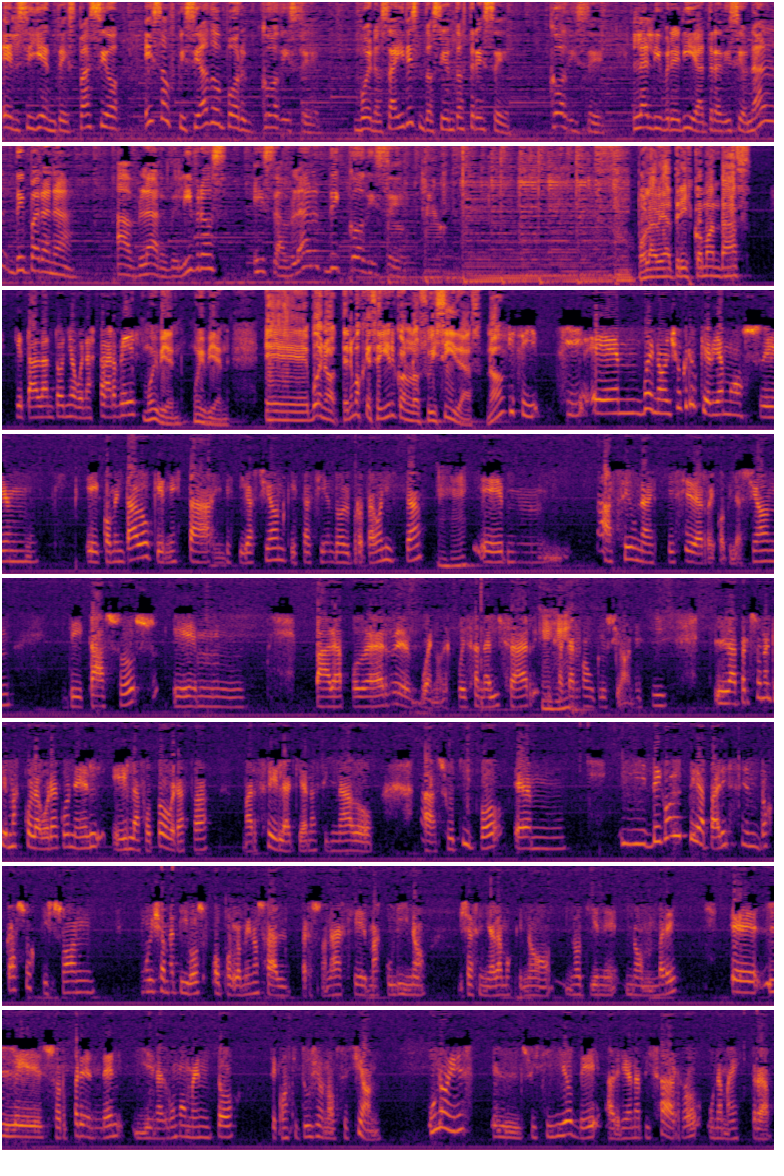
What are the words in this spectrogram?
El siguiente espacio es auspiciado por Códice. Buenos Aires 213. Códice, la librería tradicional de Paraná. Hablar de libros es hablar de Códice. Hola Beatriz, ¿cómo andás? ¿Qué tal, Antonio? Buenas tardes. Muy bien, muy bien. Eh, bueno, tenemos que seguir con los suicidas, ¿no? Sí, sí, sí. Em, bueno, yo creo que habíamos em, eh, comentado que en esta investigación que está haciendo el protagonista, em, hace una especie de recopilación de casos para poder, eh, bueno, después analizar y sacar conclusiones. Y la persona que más colabora con él es la fotógrafa Marcela, que han asignado a su equipo. Em, y de golpe aparecen dos casos que son muy llamativos, o por lo menos al personaje masculino, ya señalamos que no, no tiene nombre, eh, le sorprenden y en algún momento se constituye una obsesión. Uno es el suicidio de Adriana Pizarro, una maestra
